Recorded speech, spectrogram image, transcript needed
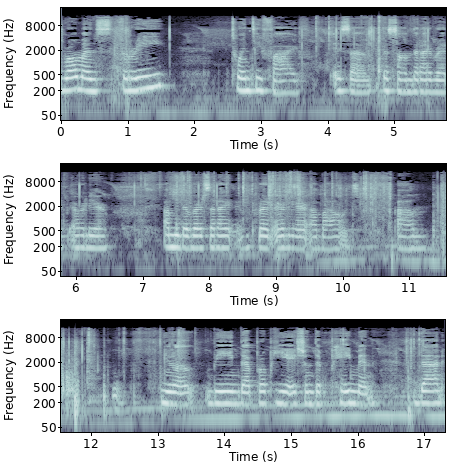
Romans 3 25 is um, the psalm that I read earlier. I mean, the verse that I read earlier about, um, you know, being the appropriation, the payment, that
